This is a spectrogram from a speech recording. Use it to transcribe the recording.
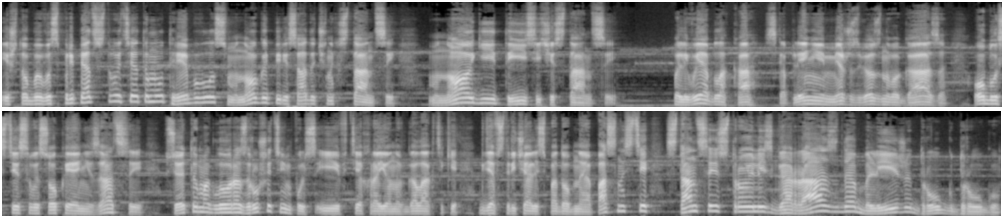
и чтобы воспрепятствовать этому требовалось много пересадочных станций, многие тысячи станций. Полевые облака, скопление межзвездного газа, области с высокой ионизацией, все это могло разрушить импульс, и в тех районах галактики, где встречались подобные опасности, станции строились гораздо ближе друг к другу.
